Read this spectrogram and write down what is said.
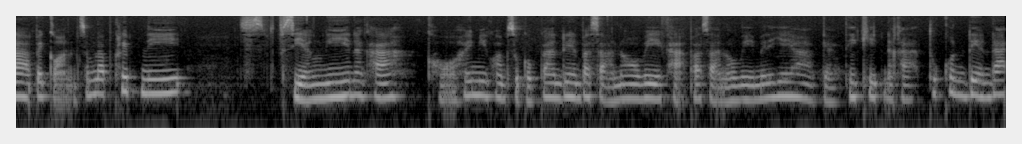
ลาไปก่อนสำหรับคลิปนี้เสียงนี้นะคะ ขอให้มีความสุขกับการเรียนภาษานอร์เวย์ค่ะ ภาษานอร์เวย์ไม่ได้ยากอย่างที่คิดนะคะ ทุกคนเรียนได้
